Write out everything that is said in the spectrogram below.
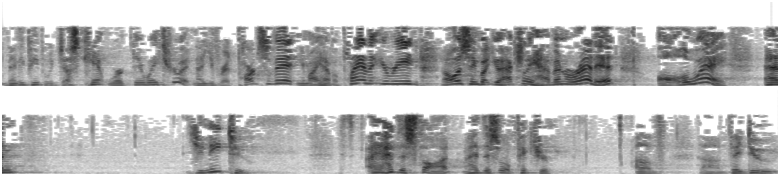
many people just can't work their way through it. Now you've read parts of it, you might have a plan that you read, and all this thing, but you actually haven't read it all the way. And you need to. I had this thought, I had this little picture of uh, they do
